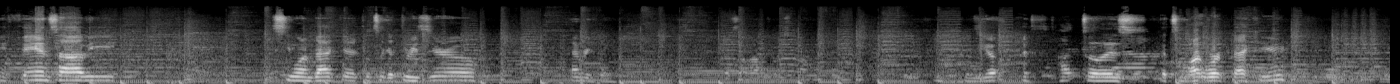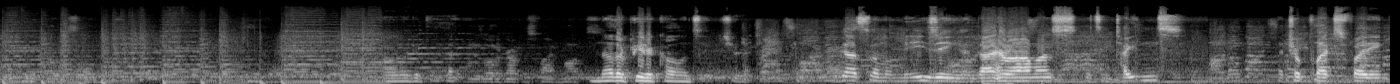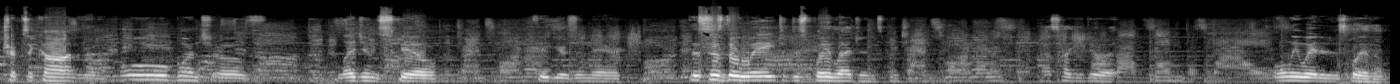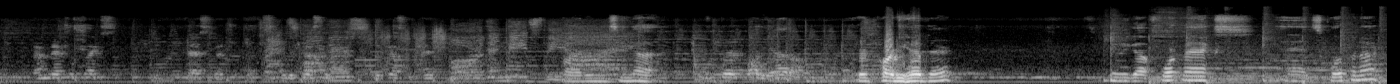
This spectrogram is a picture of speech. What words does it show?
and Fans Hobby. You see one back there, it looks like a 3-0. Everything. That's an Optimus comic. There we go. It's Hot Toys. Got some artwork back here. Oh, look at that. His autograph is five bucks. Another Peter Cullen signature. We got some amazing dioramas with some Titans. Metroplex fighting Trypticon, and then a whole bunch of legend scale figures in there. This is the way to display legends, people. That's how you do it. Only way to display them. Oh, I didn't see that. Third party head there. Then we got Fort Max and Scorponok.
